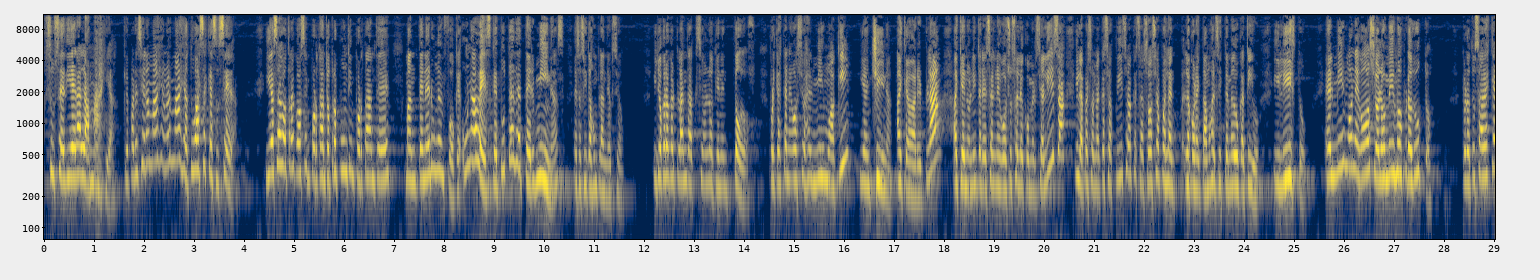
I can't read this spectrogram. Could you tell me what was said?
sucediera la magia. Que pareciera magia, no es magia, tú haces que suceda. Y esa es otra cosa importante, otro punto importante es mantener un enfoque. Una vez que tú te determinas, necesitas un plan de acción. Y yo creo que el plan de acción lo tienen todos. Porque este negocio es el mismo aquí y en China. Hay que dar el plan, a quien no le interesa el negocio se le comercializa y la persona que se auspicia o que se asocia, pues la, conectamos al sistema educativo. Y listo. El mismo negocio, los mismos productos. Pero tú sabes qué?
